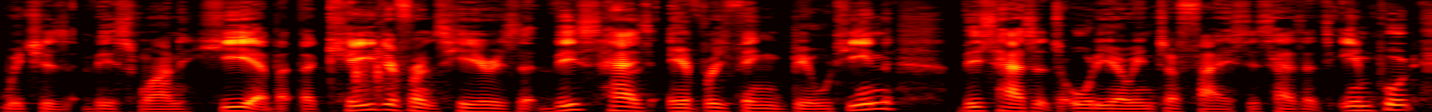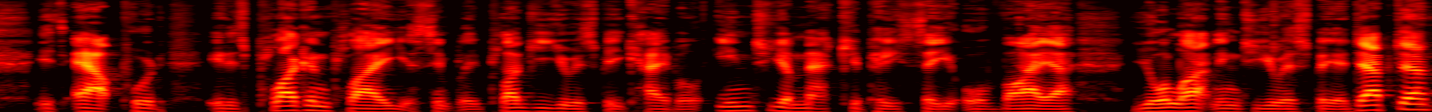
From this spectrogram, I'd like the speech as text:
which is this one here. But the key difference here is that this has everything built in. This has its audio interface. This has its input, its output. It is plug and play. You simply plug your USB cable into your Mac, your PC, or via your Lightning to USB adapter,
